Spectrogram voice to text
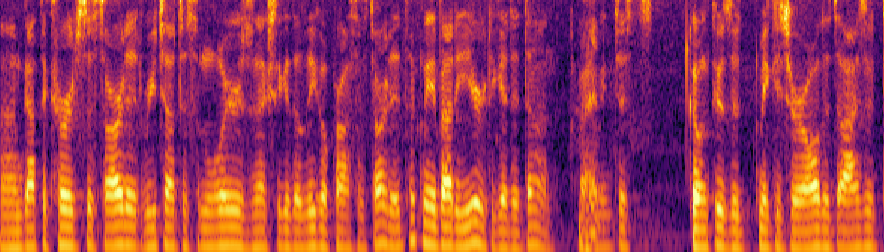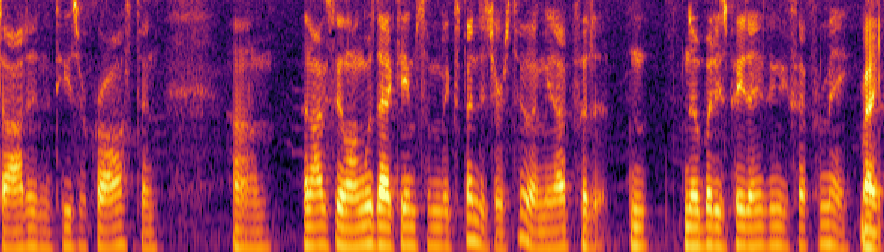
um, got the courage to start it, reach out to some lawyers, and actually get the legal process started. It took me about a year to get it done. I mean, just going through the making sure all the I's are dotted and the T's are crossed, and um, and obviously along with that came some expenditures too. I mean, I put it, n- nobody's paid anything except for me. Right.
